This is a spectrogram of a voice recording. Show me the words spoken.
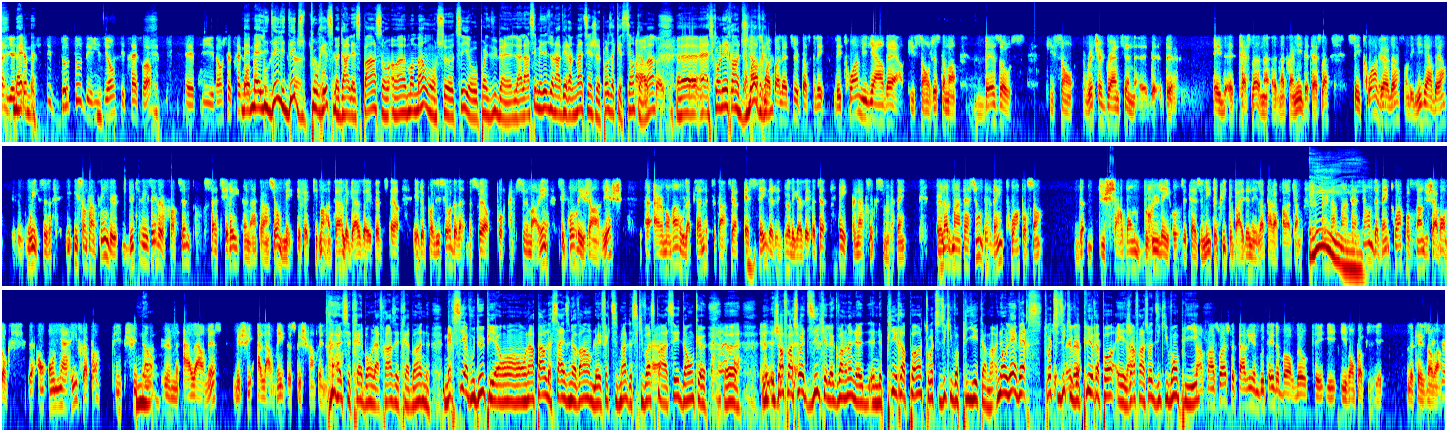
il y a une capacité d'autodérision qui est très forte. Et puis, donc, j'étais très Mais, mais l'idée, l'idée du tourisme dans l'espace, à un moment où on se, tu sais, au point de vue, ben, l'ancien ministre de l'Environnement, tiens, je pose la question, ah, Thomas, euh, est-ce qu'on est rendu là vraiment? pas là-dessus, parce que les, les trois milliardaires qui sont justement Bezos, qui sont Richard Branson euh, de, et Tesla, notre ami de Tesla, ces trois gars-là sont des milliardaires oui, c'est ça. Ils sont en train d'utiliser leur fortune pour s'attirer une attention, mais effectivement, en termes de gaz à effet de serre et de pollution de l'atmosphère, pour absolument rien. C'est pour les gens riches, à, un moment où la planète tout entière essaie de réduire les gaz à effet de serre. Hey, un article ce matin, une augmentation de 23 du charbon brûlé aux États-Unis depuis que Biden est là par rapport à Trump. Une augmentation de 23 du charbon. Donc, on n'y arrivera pas. Puis, je suis pas une alarmiste, mais je suis alarmé de ce que je suis en train de faire. C'est très bon, la phrase est très bonne. Merci à vous deux, puis euh, on, en parle le 16 novembre, effectivement, de ce qui va se ah. passer. Donc, euh, euh, Jean-François dit que le gouvernement ne, pliera pas. Toi, tu dis qu'il va plier, Thomas. Non, l'inverse. Toi, tu dis qu'il ne pliera pas, et Jean-François dit qu'ils vont plier. Jean-François, je te parie une bouteille de Bordeaux qu'ils ne vont pas plier le 15 novembre.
